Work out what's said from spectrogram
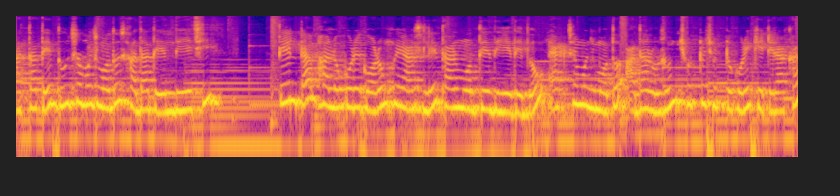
আর তাতে দু চামচ মতো সাদা তেল দিয়েছি। তেলটা ভালো করে গরম হয়ে আসলে তার মধ্যে দিয়ে দেব এক চামচ মতো আদা রসুন ছোট্ট ছোট্ট করে কেটে রাখা।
